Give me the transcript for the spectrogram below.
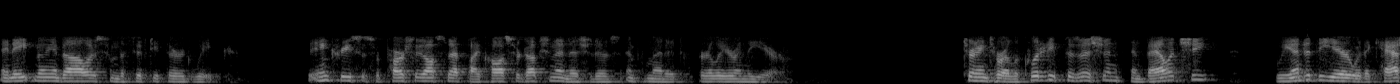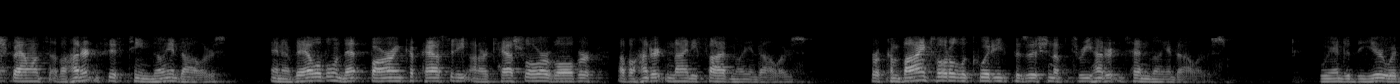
and $8 million from the 53rd week, The increases were partially offset by cost reduction initiatives implemented earlier in the year. Turning to our liquidity position and balance sheet, we ended the year with a cash balance of $115 million and available net borrowing capacity on our cash flow revolver of $195 million, for a combined total liquidity position of $310 million. We ended the year with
